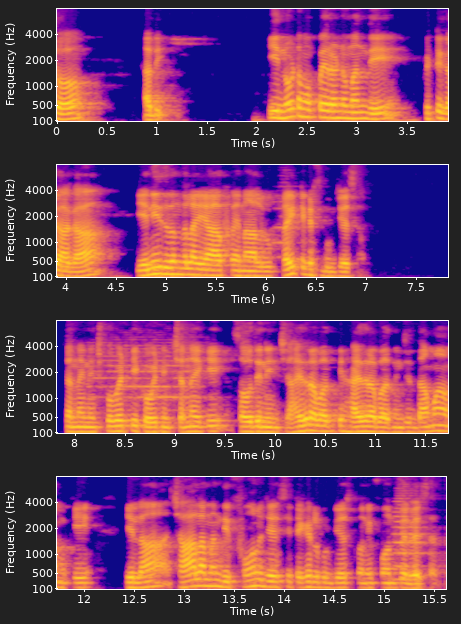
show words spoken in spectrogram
సో అది. ఈ నూట ముప్పై రెండు మంది ఫిట్ కాగా ఎనిమిది వందల యాభై నాలుగు ఫ్లైట్ టికెట్స్ బుక్ చేశాం. చెన్నై నుంచి కోవిడ్కి కోవిడ్ నుంచి చెన్నైకి సౌదీ నుంచి హైదరాబాద్కి హైదరాబాద్ నుంచి దమాంకి ఇలా చాలామంది ఫోన్లు చేసి టికెట్లు బుక్ చేసుకొని ఫోన్ పేలు వేశారు.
